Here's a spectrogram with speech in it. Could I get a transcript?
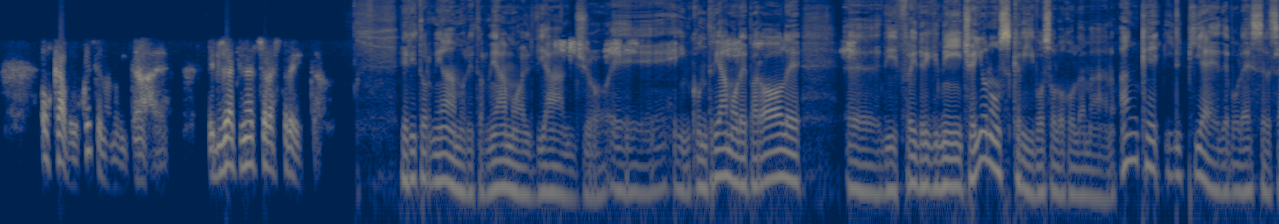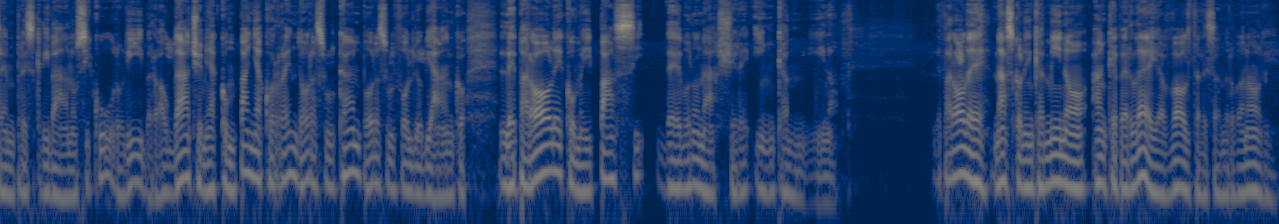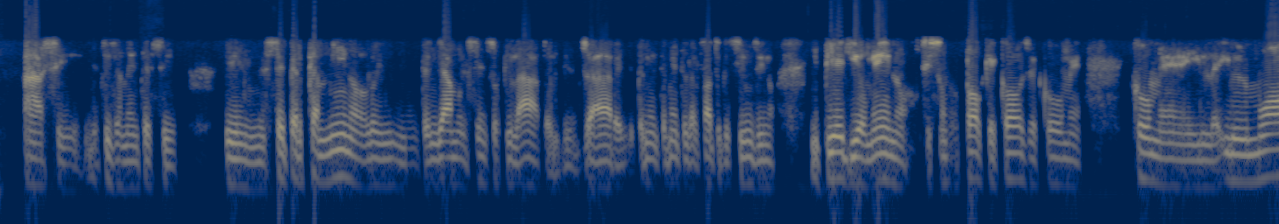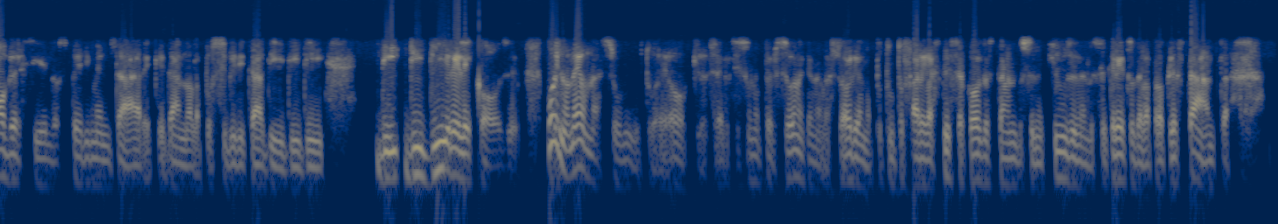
Oh cavolo, questa è una novità, eh? E bisogna tenercela stretta. E ritorniamo, ritorniamo al viaggio e incontriamo le parole eh, di Friedrich Nietzsche. Io non scrivo solo con la mano, anche il piede vuole essere sempre scrivano, sicuro, libero, audace, mi accompagna correndo ora sul campo, ora sul foglio bianco. Le parole, come i passi, devono nascere in cammino. Le parole nascono in cammino anche per lei a volte, Alessandro Vanoli? Ah sì, decisamente sì. In, se per cammino lo intendiamo il senso più lato, il viaggiare, indipendentemente dal fatto che si usino i piedi o meno, ci sono poche cose come, come il, il, muoversi e lo sperimentare che danno la possibilità di, di, di di, di, dire le cose. Poi non è un assoluto, è occhio, cioè, ci sono persone che nella storia hanno potuto fare la stessa cosa standosene chiuse nel segreto della propria stanza,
